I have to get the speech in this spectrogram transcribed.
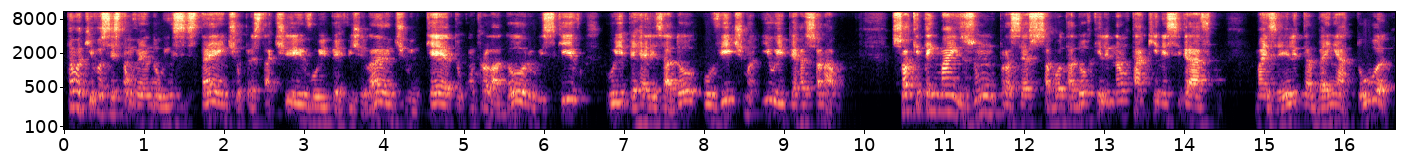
Então, aqui vocês estão vendo o insistente, o prestativo, o hipervigilante, o inquieto, o controlador, o esquivo, o hiperrealizador, o vítima e o hiperracional. Só que tem mais um processo sabotador que ele não está aqui nesse gráfico, mas ele também atua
